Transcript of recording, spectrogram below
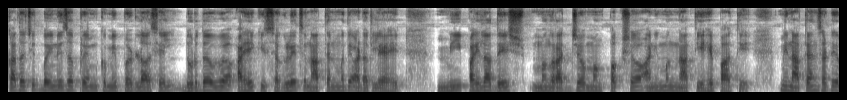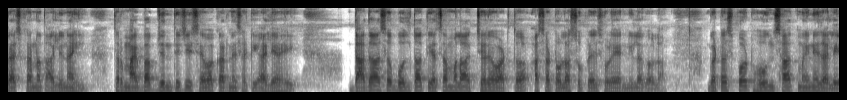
कदाचित बहिणीचं प्रेम कमी पडलं असेल दुर्दैव आहे की सगळेच नात्यांमध्ये अडकले आहेत. मी पहिला देश मग राज्य मग पक्ष आणि मग नाती हे पाहते. मी नात्यांसाठी राजकारणात आले नाही तर मायबाप जनतेची सेवा करण्यासाठी आले आहे. दादा असं बोलतात याचा मला आश्चर्य वाटतं असा टोला सुप्रिया सुळे यांनी लगावला. घटस्फोट होऊन सात महिने झाले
